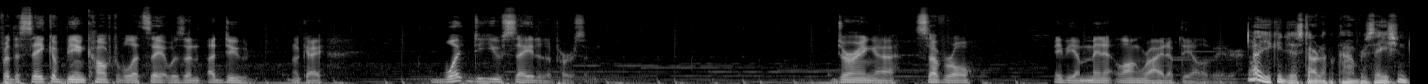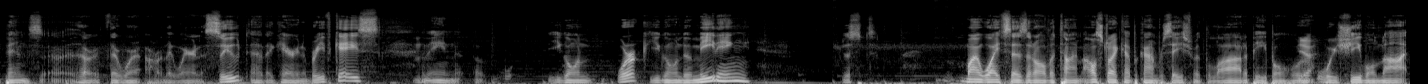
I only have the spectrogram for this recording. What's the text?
for the sake of being comfortable, let's say it was an, a dude, okay? What do you say to the person during a several, maybe a minute long ride up the elevator? Well, you can just start up a conversation. Depends uh, if they're wearing, are they wearing a suit? Are they carrying a briefcase? I mean, uh, you going to work? You going to a meeting? Just my wife says it all the time. I'll strike up a conversation with a lot of people where, Yeah. where she will not.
